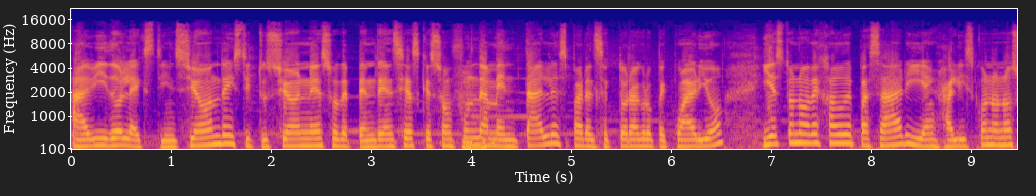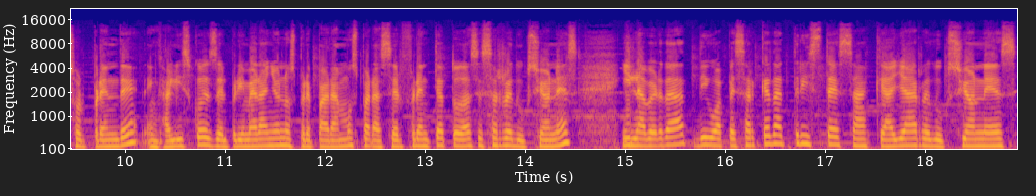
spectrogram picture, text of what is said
ha habido la extinción de instituciones o dependencias que son fundamentales para el sector agropecuario y esto no ha dejado de pasar y en Jalisco no nos sorprende. En Jalisco desde el primer año nos preparamos para hacer frente a todas esas reducciones y la verdad digo, a pesar que da tristeza que haya reducciones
